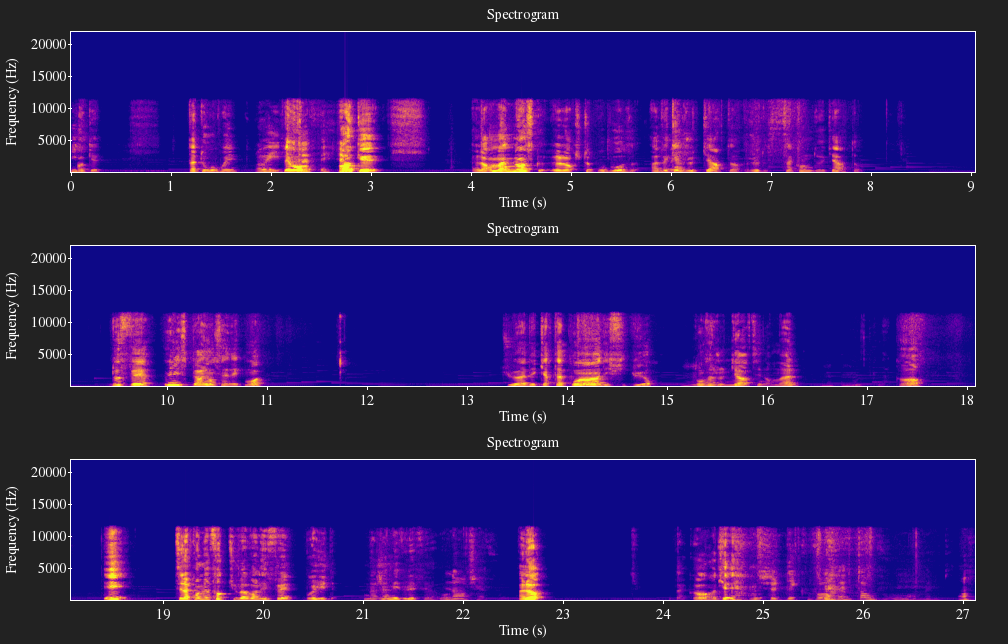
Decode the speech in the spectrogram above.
Oui. Ok. T'as tout compris? Oui, C'est bon? fait. Ok. Alors maintenant, ce que, alors je te propose, avec Oui. un jeu de cartes, un jeu de 52 cartes, de faire une expérience avec moi. Tu as des cartes à points, des figures. Dans un jeu de Mhm. cartes, c'est normal. Mhm. D'accord Et c'est la première fois que tu vas voir l'effet. Brigitte n'a jamais vu l'effet avant. Non, j'avoue. Alors, d'accord, ok. Je le découvre en même temps que vous. En même temps.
